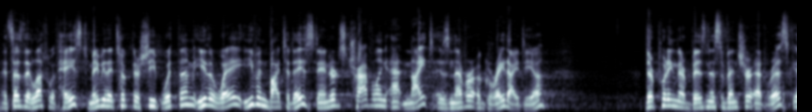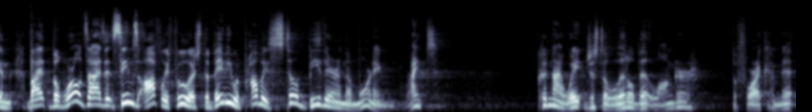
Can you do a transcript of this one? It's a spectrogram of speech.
It says they left with haste. Maybe they took their sheep with them. Either way, even by today's standards, traveling at night is never a great idea. They're putting their business venture at risk. And by the world's eyes, it seems awfully foolish. The baby would probably still be there in the morning, right? Couldn't I wait just a little bit longer before I commit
